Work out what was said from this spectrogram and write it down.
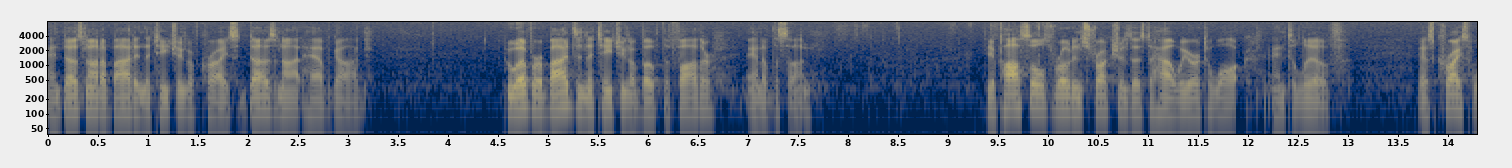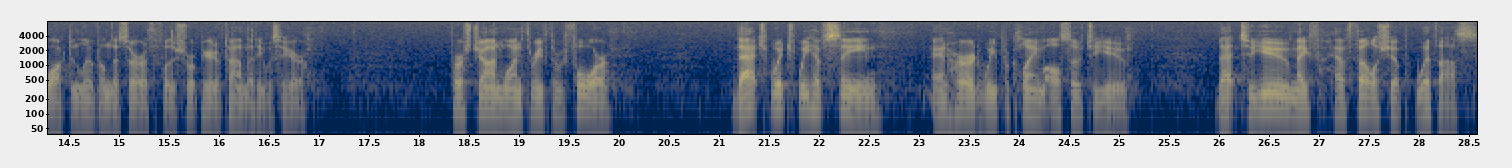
and does not abide in the teaching of Christ does not have God. Whoever abides in the teaching of both the Father and of the Son. The apostles wrote instructions as to how we are to walk and to live, as Christ walked and lived on this earth for the short period of time that he was here. 1 John 1 3 through 4, that which we have seen and heard we proclaim also to you, that to you may f- have fellowship with us.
